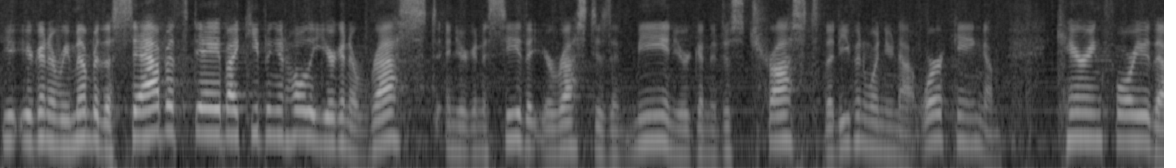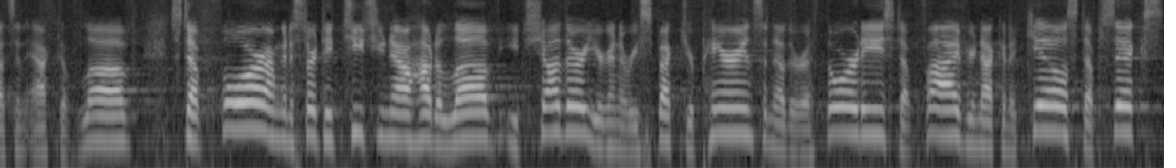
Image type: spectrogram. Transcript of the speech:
you're going to remember the Sabbath day by keeping it holy. You're going to rest, and you're going to see that your rest isn't me, and you're going to just trust that even when you're not working, I'm caring for you. That's an act of love. Step four, I'm going to start to teach you now how to love each other. You're going to respect your parents and other authorities. Step five, you're not going to kill. Step six,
